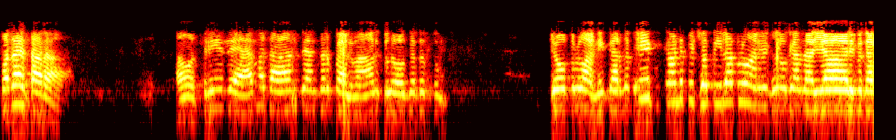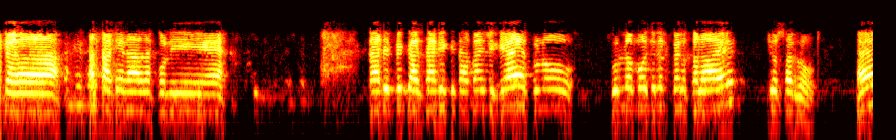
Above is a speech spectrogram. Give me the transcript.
پتا ہے سارا۔ ہاں، اوتری ہے، میدان کے اندر پہلوان کھلو گے تو تم۔ جو پلوانی کر دے ایک کنڈ پیچھو پیلا پلوان بھی کھلو گیا یار پتا ساڈے کونی ساری فکر ساری کتابیں لکھا ہے، سنو۔ سنو موجن پل خلا ہے جو سرو ہے؟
